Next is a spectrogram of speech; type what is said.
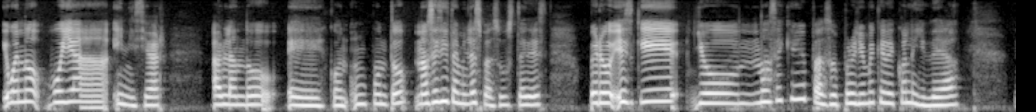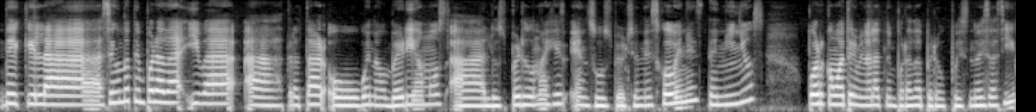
Y bueno, voy a iniciar hablando con un punto. No sé si también les pasó a ustedes, pero es que yo no sé qué me pasó, pero yo me quedé con la idea de que la segunda temporada iba a tratar, o bueno, veríamos a los personajes en sus versiones jóvenes de niños, por cómo terminó la temporada, pero pues no es así,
